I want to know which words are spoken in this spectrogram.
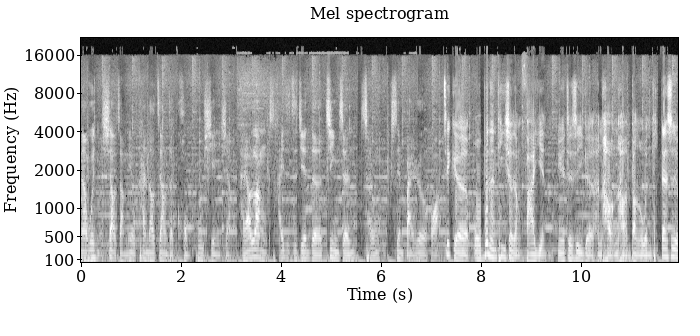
那为什么校长没有看到这样的恐怖现象，还要让孩子之间的竞争呈现白热化？这个我不能替校长发言，因为这是一个很好、很好、很棒的问题。但是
